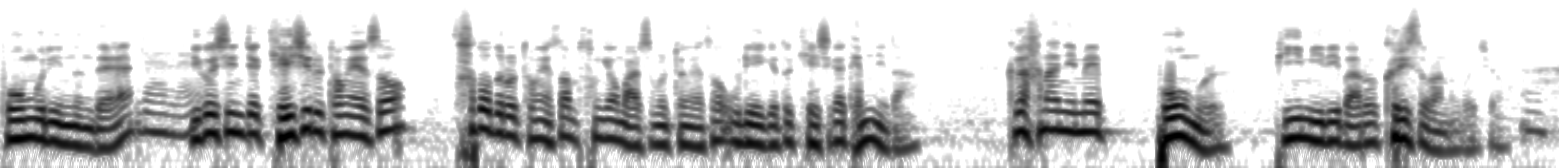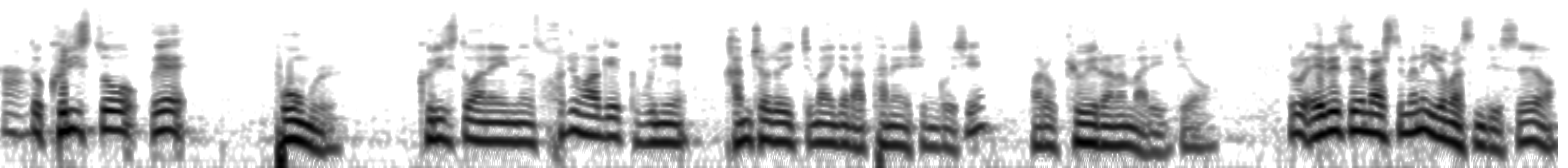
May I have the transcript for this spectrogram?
보물이 있는데 네네. 이것이 이제 계시를 통해서 사도들을 통해서 성경 말씀을 통해서 우리에게도 계시가 됩니다. 그 하나님의 보물 비밀이 바로 그리스도라는 거죠. 아하. 또 그리스도의 보물 그리스도 안에 있는 소중하게 그분이 감춰져 있지만 이제 나타내신 것이 바로 교회라는 말이죠. 그리고 에베소의 말씀에는 이런 말씀도 있어요.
